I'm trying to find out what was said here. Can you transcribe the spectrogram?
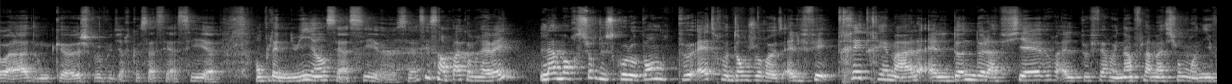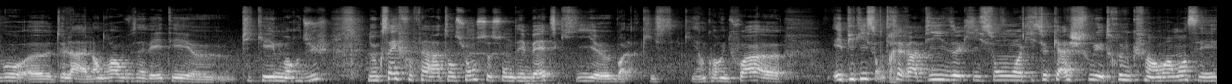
voilà, donc je peux vous dire que ça c'est assez euh, en pleine nuit, hein, c'est assez, euh, assez sympa comme réveil. La morsure du scolopendre peut être dangereuse. Elle fait très très mal, elle donne de la fièvre, elle peut faire une inflammation au niveau euh, de l'endroit où vous avez été piqué, mordu. Donc ça, il faut faire attention. Ce sont des bêtes qui, voilà, qui, qui, encore une fois, et puis qui sont très rapides, qui, sont, qui se cachent sous les trucs, enfin vraiment c'est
